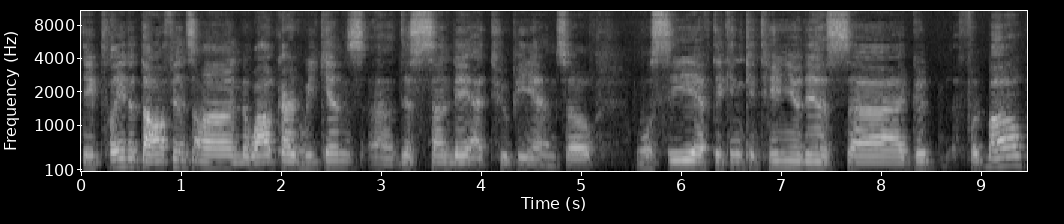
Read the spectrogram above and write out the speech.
They play the Dolphins on the wild card weekends uh, this Sunday at two p.m. So we'll see if they can continue this good football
